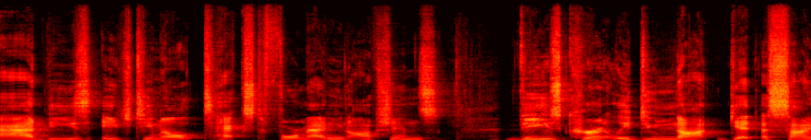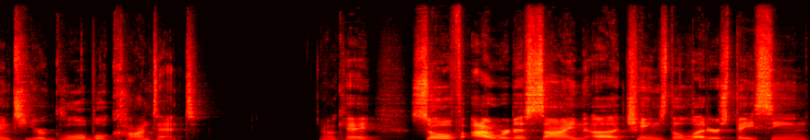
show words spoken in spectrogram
add these HTML text formatting options, these currently do not get assigned to your global content. Okay, so if I were to assign, uh, change the letter spacing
